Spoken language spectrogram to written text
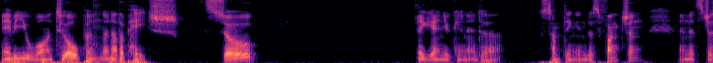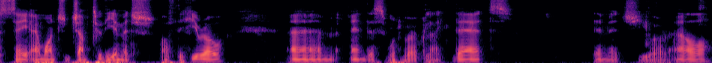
maybe you want to open another page. So again you can enter something in this function. And let's just say I want to jump to the image of the hero. Um, and this would work like that. Image URL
